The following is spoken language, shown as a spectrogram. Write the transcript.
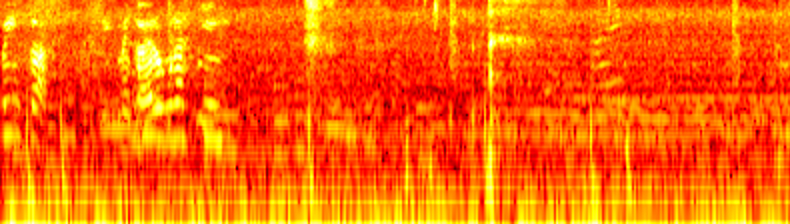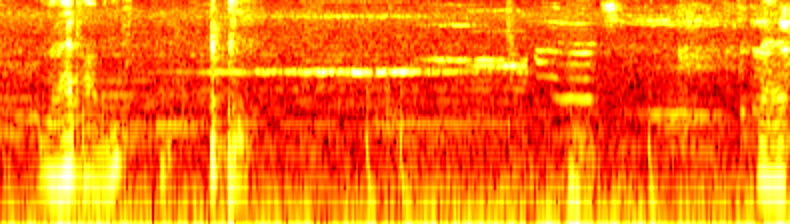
pinza. Y me trajeron una skin. Well, that's harmonious. that.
